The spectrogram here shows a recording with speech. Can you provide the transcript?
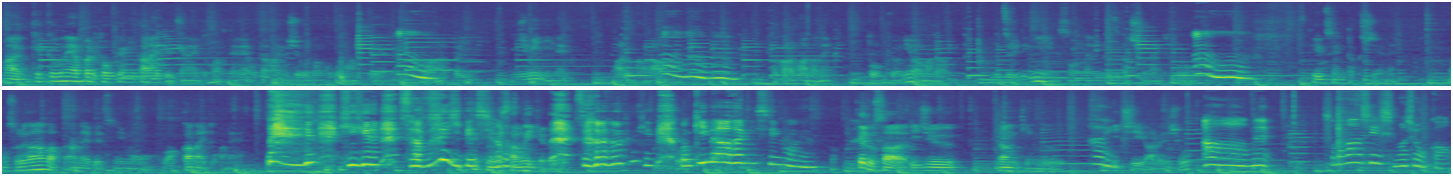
まあ結局ね、やっぱり東京に行かないといけないとかってね、お互いの仕事のこともあって、うん。まあやっぱり地味にね、あるから、うんうんうん。だからまだね、東京にはまだ物理的にそんなに難しくないところ。うんうん。っていう選択肢でね、もうそれがなかったらね、別にもう稚内とかね、いや寒いでしょ。寒いけど、寒い。沖縄にしようよ。けどさ、移住ランキングはい。1位あれでしょ、ああね。その話しましょうか、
